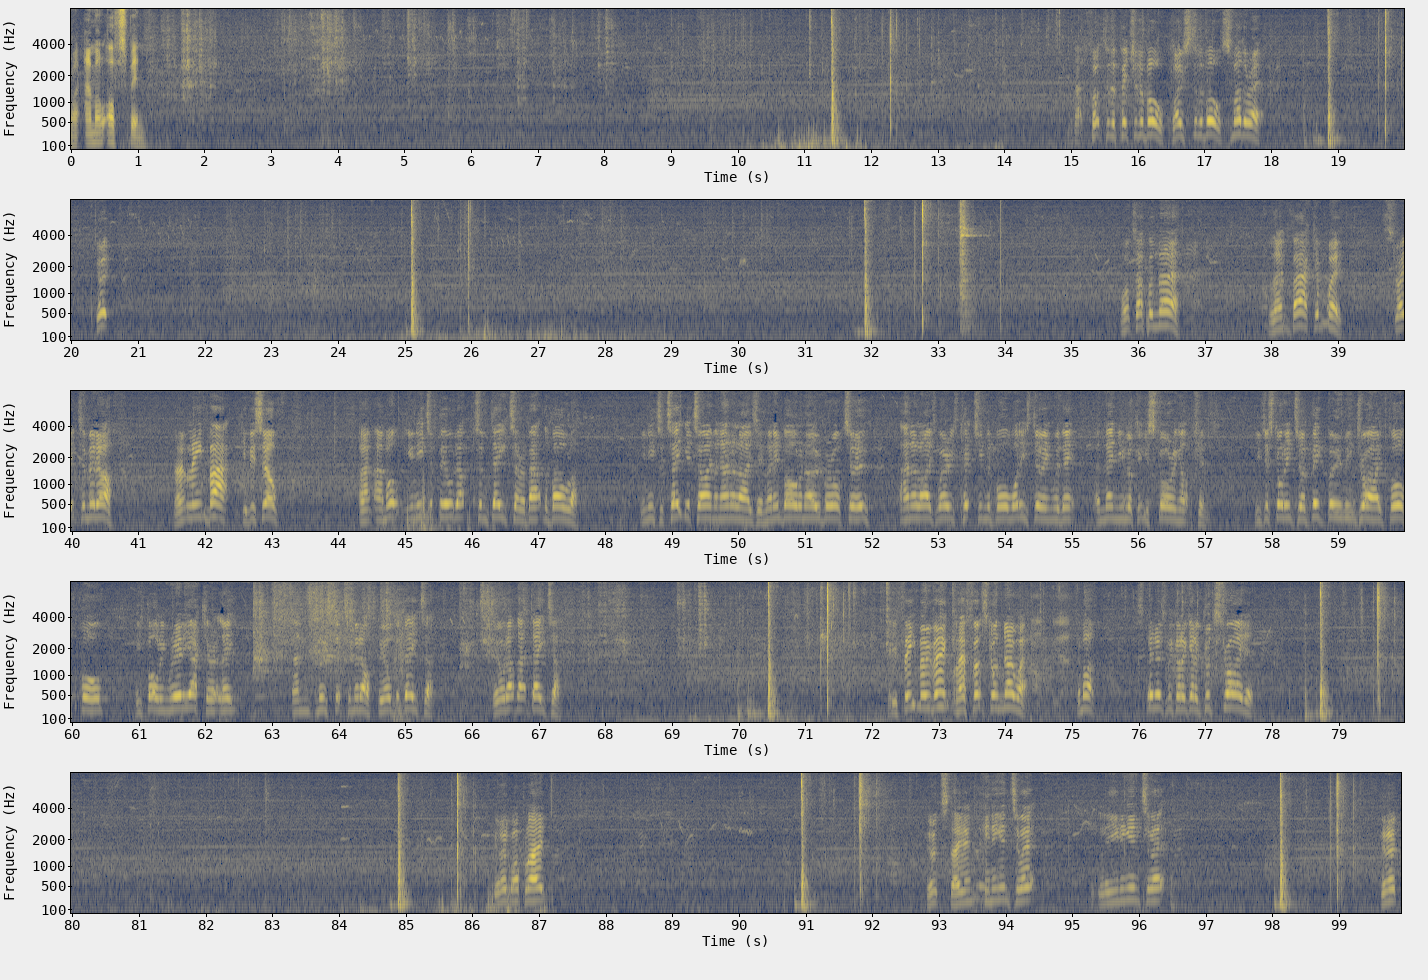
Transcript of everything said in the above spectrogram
Right, Amal off spin. That foot to the pitch of the ball, close to the ball, smother it. Good. What's happened there? Leant back, haven't we? Straight to mid off. Don't lean back. Give yourself. Uh, Amal, you need to build up some data about the bowler. You need to take your time and analyse him. Let him bowl an over or two. Analyse where he's pitching the ball, what he's doing with it, and then you look at your scoring options. You've just got into a big booming drive, fourth ball. He's bowling really accurately and moves it to mid off. Build the data. Build up that data. Get your feet moving. Left foot's gone nowhere. Oh, yeah. Come on. Spinners, we've got to get a good stride in. Good, well played. Good, stay in, leaning into it. Leaning into it. Good.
